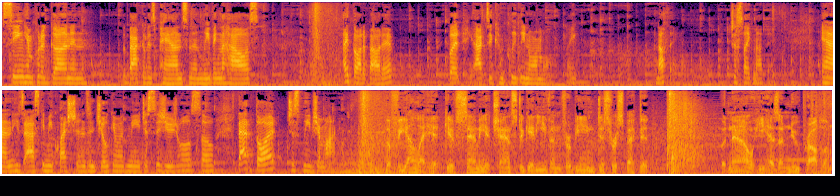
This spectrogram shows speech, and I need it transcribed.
seeing him put a gun in the back of his pants and then leaving the house, I thought about it, but he acted completely normal, like nothing, just like nothing and he's asking me questions and joking with me just as usual. So that thought just leaves your mind. The Fiala hit gives Sammy a chance to get even for being disrespected. But now he has a new problem.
